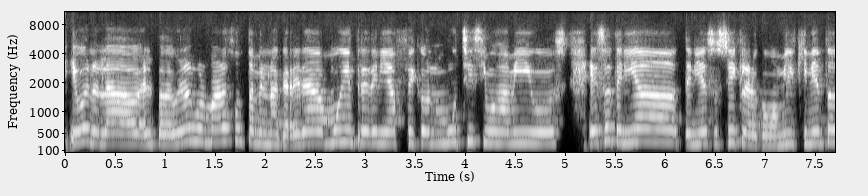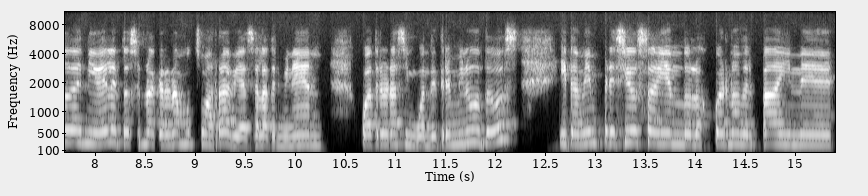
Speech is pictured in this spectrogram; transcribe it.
Y bueno, la- el Patagonia World Marathon también una carrera muy entretenida. Fui con muchísimos amigos. Eso tenía, tenía eso sí, claro, como 1.500 de desnivel, entonces una carrera mucho más rápida. Esa la terminé en 4 horas 53 minutos. Y también preciosa viendo los cuernos del Paine,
